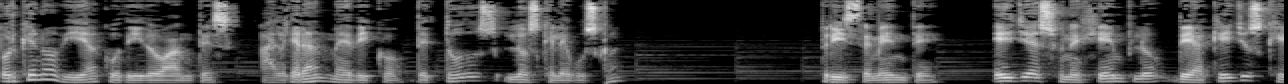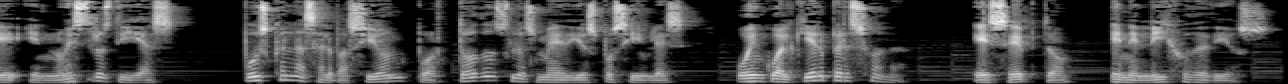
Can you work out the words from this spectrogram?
¿Por qué no había acudido antes al gran médico de todos los que le buscan? Tristemente, ella es un ejemplo de aquellos que en nuestros días buscan la salvación por todos los medios posibles o en cualquier persona, excepto en el Hijo de Dios.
